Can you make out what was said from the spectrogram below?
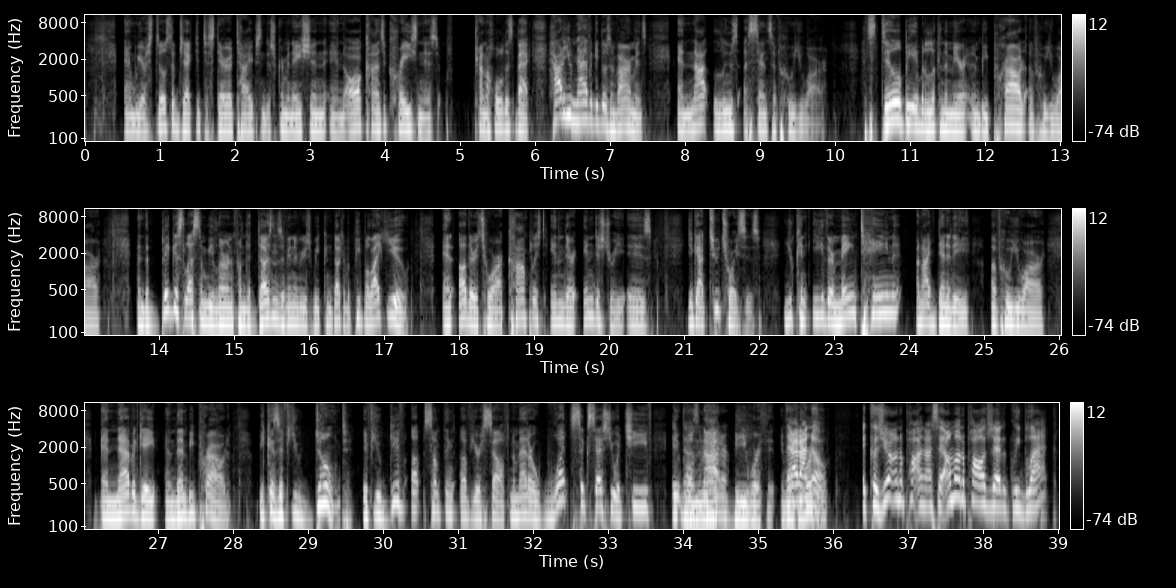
and we are still subjected to stereotypes and discrimination and all kinds of craziness trying to hold us back. How do you navigate those environments and not lose a sense of who you are? Still be able to look in the mirror and be proud of who you are. And the biggest lesson we learned from the dozens of interviews we conducted with people like you and others who are accomplished in their industry is you got two choices. You can either maintain an identity of who you are and navigate and then be proud. Because if you don't, if you give up something of yourself, no matter what success you achieve, It it, will doesn't matter. be worth it. It that I know, because you're unapo- and I say I'm unapologetically black,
